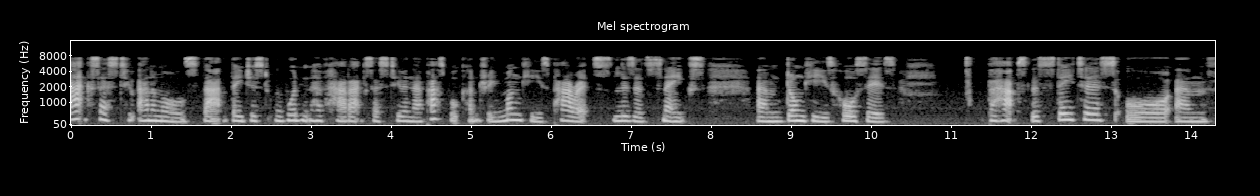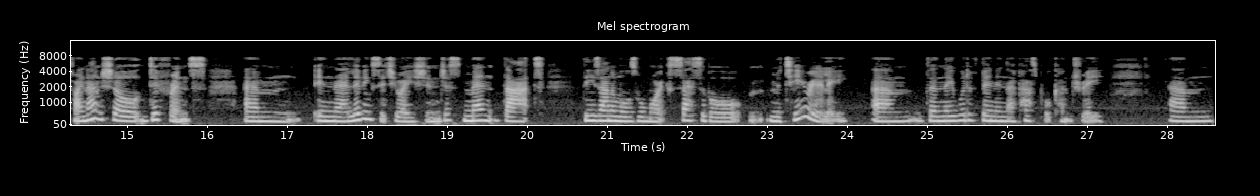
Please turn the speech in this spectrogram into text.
access to animals that they just wouldn't have had access to in their passport country monkeys, parrots, lizards, snakes, um, donkeys, horses. Perhaps the status or um, financial difference um, in their living situation just meant that these animals were more accessible materially um, than they would have been in their passport country. Um,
